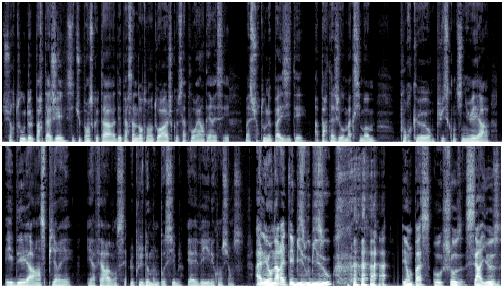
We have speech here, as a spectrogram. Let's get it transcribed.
surtout de le partager si tu penses que tu as des personnes dans ton entourage que ça pourrait intéresser. Bah surtout ne pas hésiter à partager au maximum pour que on puisse continuer à aider, à inspirer et à faire avancer le plus de monde possible et à éveiller les consciences. Allez, on arrête les bisous bisous et on passe aux choses sérieuses.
